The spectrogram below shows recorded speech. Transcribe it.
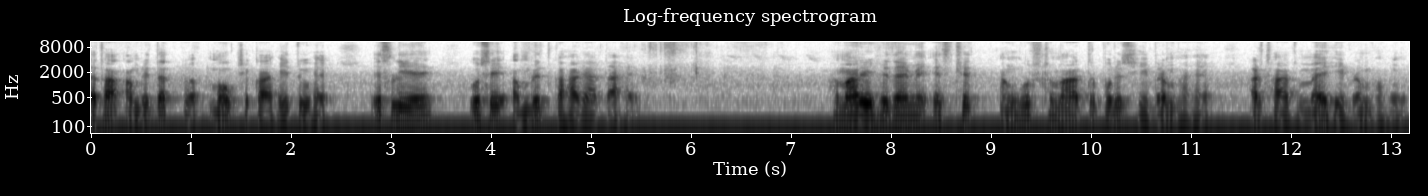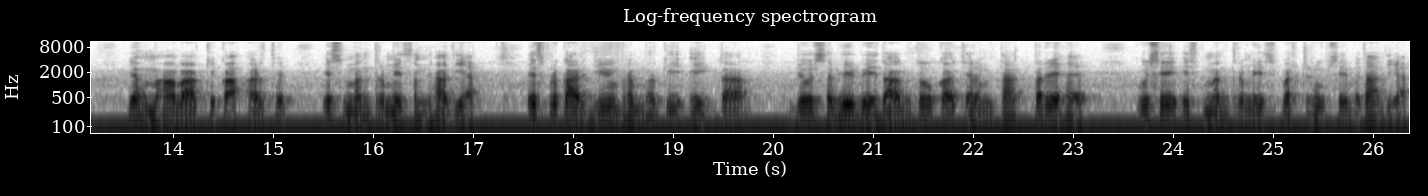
तथा अमृतत्व, मोक्ष का हेतु है। इसलिए उसे अमृत कहा जाता है। हमारे हृदय में स्थित अंगुष्ठ मात्र पुरुष ही ब्रह्म है, अर्थात मैं ही ब्रह्म हूँ। यह महावाक्य का अर्थ इस मंत्र में समझा दिया। इस प्रकार जीव ब्रह्म की एकता जो सभी वेदांतों का चरम तात्पर्य है, उसे इस मंत्र में स्पष्ट रूप से बता दिया।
